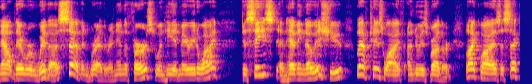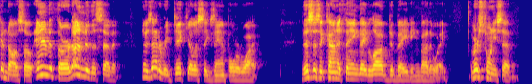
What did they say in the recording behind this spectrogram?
Now there were with us seven brethren, and the first, when he had married a wife, deceased, and having no issue, left his wife unto his brother. Likewise, a second also, and the third unto the seventh. Now, is that a ridiculous example or what? This is the kind of thing they love debating, by the way. Verse 27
